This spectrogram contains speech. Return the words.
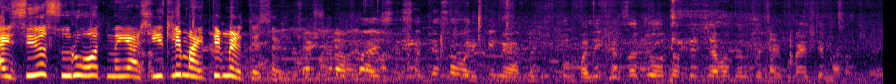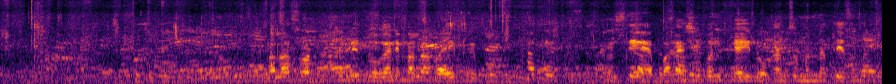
आयसीयू सुरू होत नाही अशी इथली माहिती मिळते सर. सध्या वर्किंग आहे. तो पलीकडचा जो होता त्याच्याबद्दलचं काय माहिती मॅडम? मला असं वाटतं तुम्ही दोघांनी मला राईट रिपोर्ट पण ते बघाशी पण काही लोकांचं म्हणणं तेच नाही.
